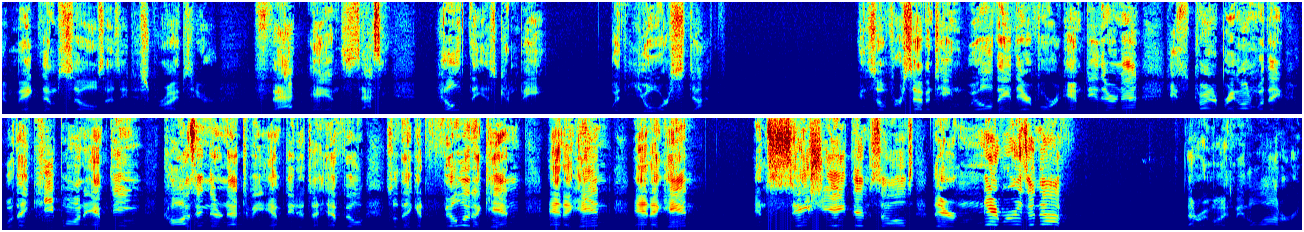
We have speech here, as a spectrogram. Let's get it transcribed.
to make themselves, as he describes here, fat and sassy, healthy as can be with your stuff. And so verse 17, will they therefore empty their net? He's trying to bring on will they will they keep on emptying, causing their net to be emptied? It's a hiphil, so they could fill it again and again and again, and satiate themselves. There never is enough. That reminds me of the lottery.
